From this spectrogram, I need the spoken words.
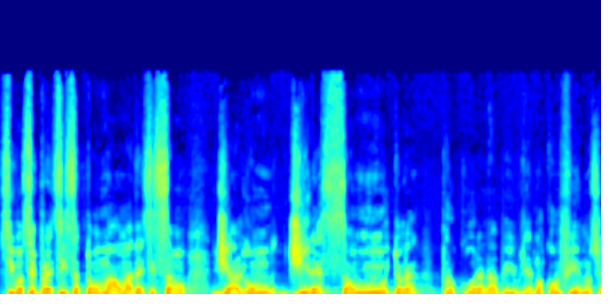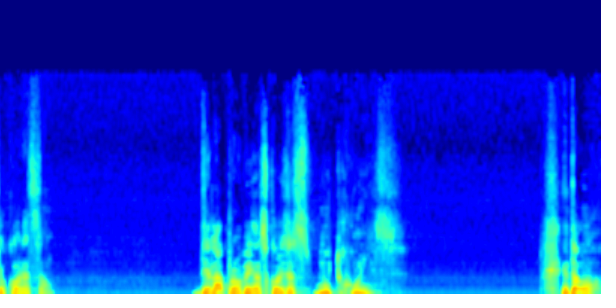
Se você precisa tomar uma decisão de alguma direção muito grande, procura na Bíblia. Não confie no seu coração. De lá provém as coisas muito ruins. Então,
